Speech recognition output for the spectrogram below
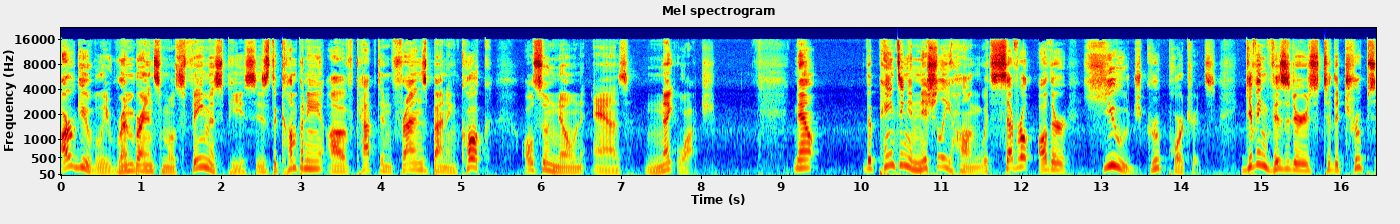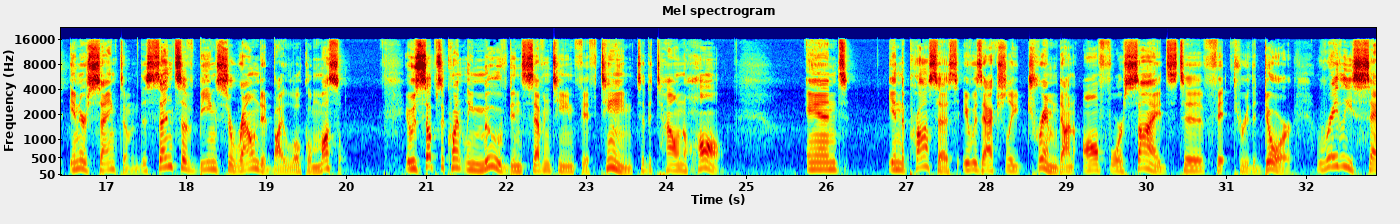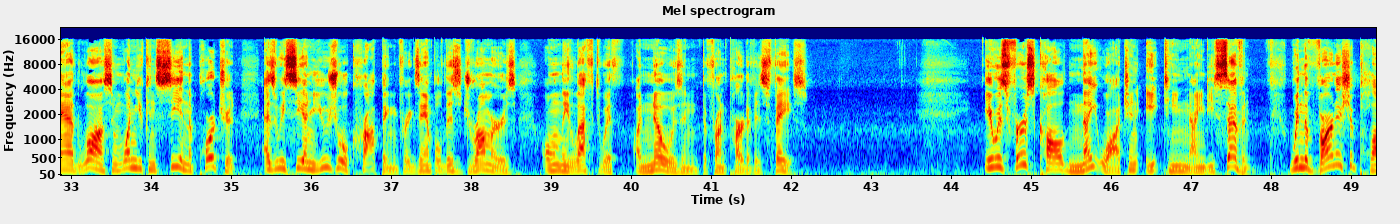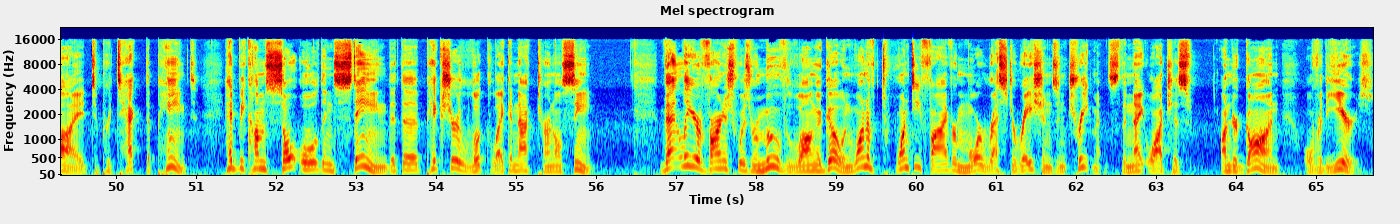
Arguably, Rembrandt's most famous piece is the company of Captain Frans Banning Cocq, also known as Night Watch. Now, the painting initially hung with several other huge group portraits, giving visitors to the troop's inner sanctum the sense of being surrounded by local muscle. It was subsequently moved in 1715 to the town hall, and in the process, it was actually trimmed on all four sides to fit through the door. Really sad loss, and one you can see in the portrait as we see unusual cropping. For example, this drummer's only left with a nose in the front part of his face. It was first called Night Watch in 1897, when the varnish applied to protect the paint had become so old and stained that the picture looked like a nocturnal scene. That layer of varnish was removed long ago in one of 25 or more restorations and treatments the Night Watch has undergone over the years.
